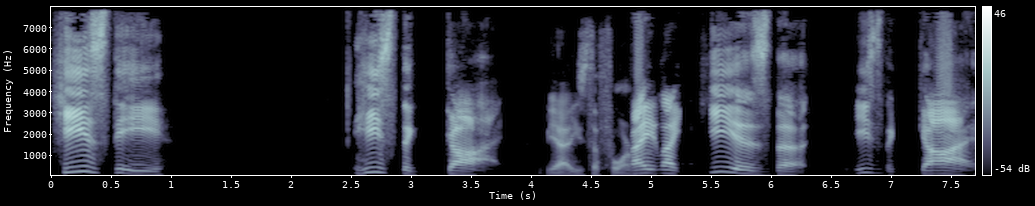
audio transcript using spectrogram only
he's the he's the guy, Yeah, he's the foreman. right? Like he is the he's the guy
